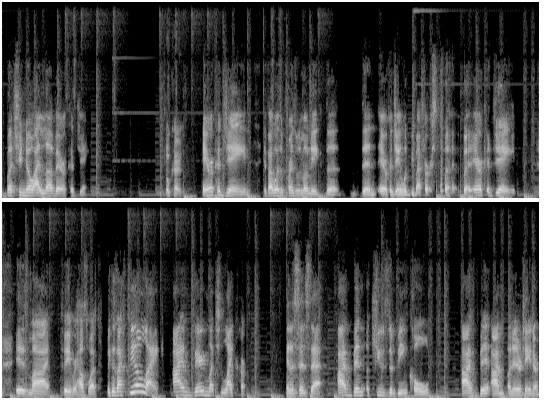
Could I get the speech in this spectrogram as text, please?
but you know, I love Erika Jayne. Okay. Erika Jayne. If I wasn't friends with Monique, the then Erika Jayne would be my first. But but Erika Jayne is my favorite housewife because I feel like I am very much like her in a sense that I've been accused of being cold. I've been I'm an entertainer.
